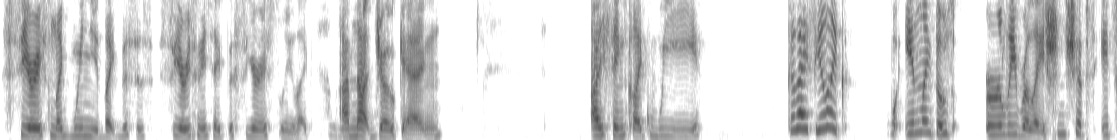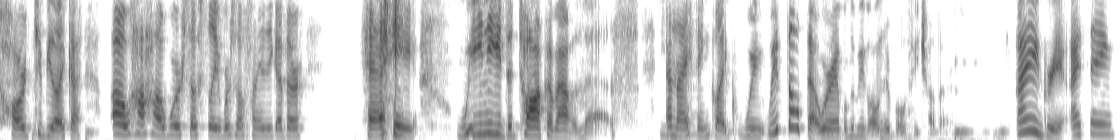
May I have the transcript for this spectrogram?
serious and like we need like this is serious. We need to take this seriously. Like I'm not joking. I think like we, because I feel like in like those early relationships, it's hard to be like a oh haha we're so silly we're so funny together. Hey, we need to talk about this. And I think like we we felt that we're able to be vulnerable with each other. I agree. I think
